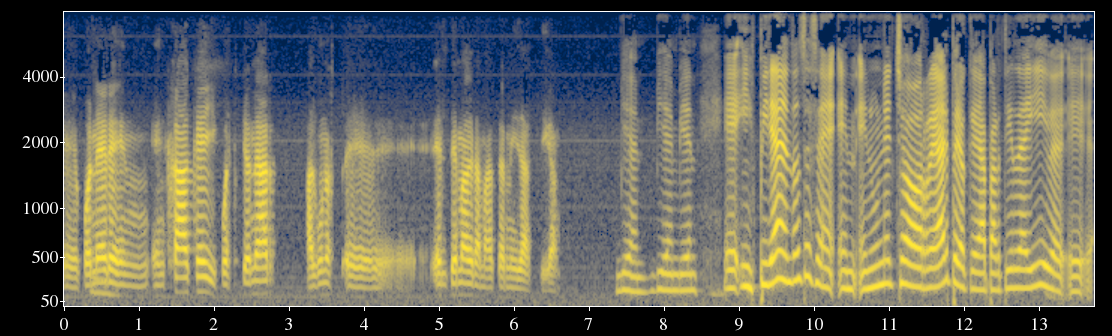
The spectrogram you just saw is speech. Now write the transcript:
Eh, poner en, en, jaque y cuestionar algunos el tema de la maternidad, digamos. Bien, bien, bien. Eh, inspirada entonces en, en, un hecho real, pero que a partir de ahí eh, eh,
